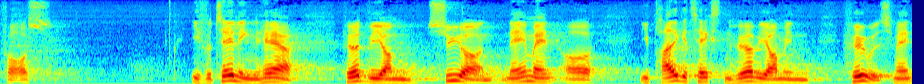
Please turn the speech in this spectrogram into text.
for os? I fortællingen her hørte vi om syren Naaman, og i prædiketeksten hører vi om en høvedsmand,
